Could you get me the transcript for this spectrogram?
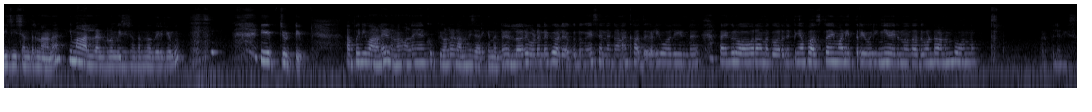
വിജയ് ചന്ദ്രനാണ് ഈ മാല രണ്ടെണ്ണം വിജയ് ചന്ദ്രൻ തന്നിരിക്കുന്നു. ഈ ചുട്ടിയും അപ്പോൾ ഇനി വള ഇടണം. വള ഞാൻ കുപ്പിവള ഇടാമെന്ന് വിചാരിക്കുന്നുണ്ട്. എല്ലാവരും ഇവിടെ എന്നെ കളിയാക്കുന്നു ഗൈസ് എന്നെ കാണാൻ കഥകളി പോലെയുണ്ട്. ഭയങ്കര ഓവറാന്നൊക്കെ പറഞ്ഞിട്ട് ഞാൻ ഫസ്റ്റ് ടൈമാണ് ഇത്രയും ഒരുങ്ങി വരുന്നത്. അതുകൊണ്ടാണെന്ന് തോന്നുന്നു. കുഴപ്പമില്ല ഗൈസ്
